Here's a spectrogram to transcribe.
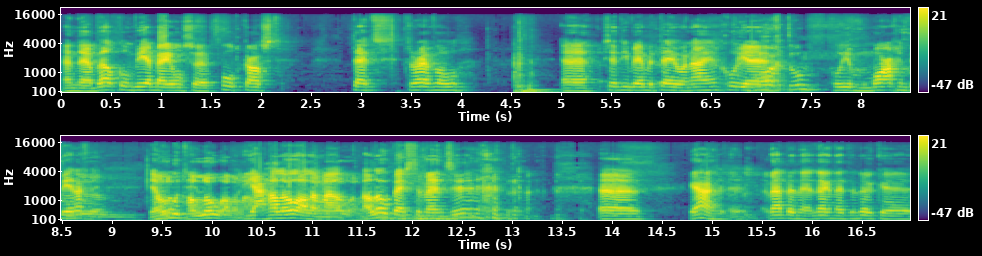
En eh, welkom weer bij onze podcast TED Travel. Eh, ik zit hier weer met Theo en. Goeie, Goedemorgen Tom. goedemorgen. Ehm, Ja, hallo, moeten- hallo allemaal. Ja, hallo allemaal. Hallo beste mensen. Eh, ja, eh, we hebben net een leuke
